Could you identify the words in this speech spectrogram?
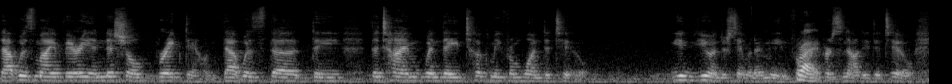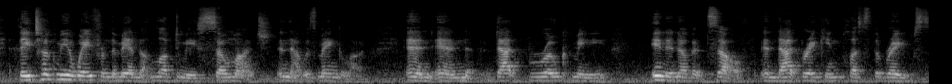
That was my very initial breakdown. That was the the the time when they took me from one to two you, you understand what I mean, from right. personality to two. They took me away from the man that loved me so much, and that was Mangala, And, and that broke me in and of itself. And that breaking plus the rapes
